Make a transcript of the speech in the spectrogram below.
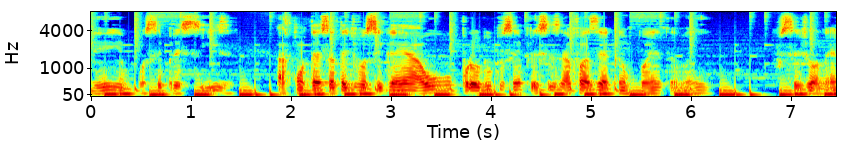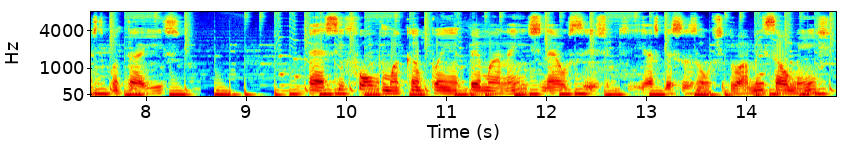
ver o que você precisa. Acontece até de você ganhar o produto sem precisar fazer a campanha também. Seja honesto quanto a isso. É, se for uma campanha permanente, né, ou seja, que as pessoas vão te doar mensalmente,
